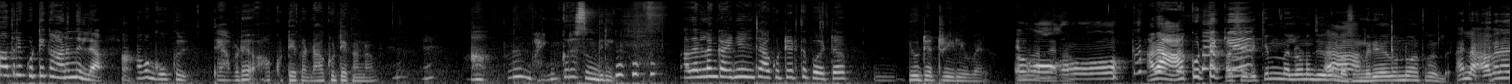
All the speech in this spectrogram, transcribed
മാത്രമേ കുട്ടി കാണുന്നില്ല. അപ്പൊ ഗൂഗിൾ ദേ അവിടെ ആ കുട്ടിയെ കണ്ട ആ കുട്ടിയെ കണ്ട? ആ ഭയങ്കര സുന്ദരി. അതെല്ലാം കഴിഞ്ഞ് കഴിഞ്ഞിട്ട് ആ കുട്ടിയുടെ അടുത്ത് പോയിട്ട് യു ഡിഡ് റിയലി വെൽ എന്ന് അത് ആ കുട്ടിക്ക് ശരിക്കും നല്ലോണം ചെയ്തിട്ടുണ്ട് സുന്ദരി ആയതുകൊണ്ട് മാത്രമല്ല. അല്ല അവൻ ആ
